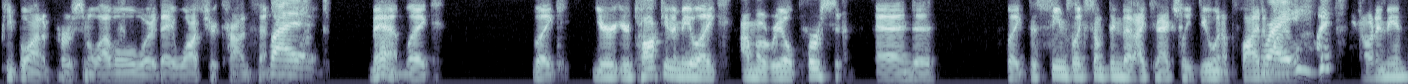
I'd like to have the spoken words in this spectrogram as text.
people on a personal level where they watch your content. Right. Man like like you're you're talking to me like i'm a real person and uh, like this seems like something that i can actually do and apply to right. my life you know what i mean?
